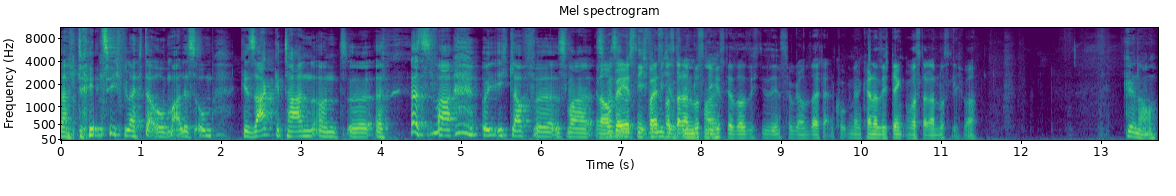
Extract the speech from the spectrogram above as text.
dann dreht sich vielleicht da oben alles um. Gesagt, getan und äh, es war, ich glaube, äh, es war. Genau, es war wer jetzt nicht weiß, was daran lustig Fall. ist, der soll sich diese Instagram-Seite angucken, dann kann er sich denken, was daran lustig war. Genau.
